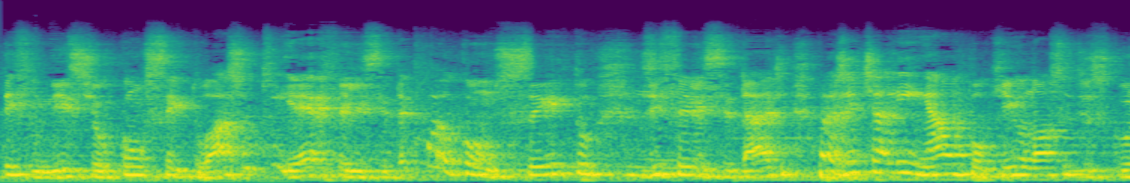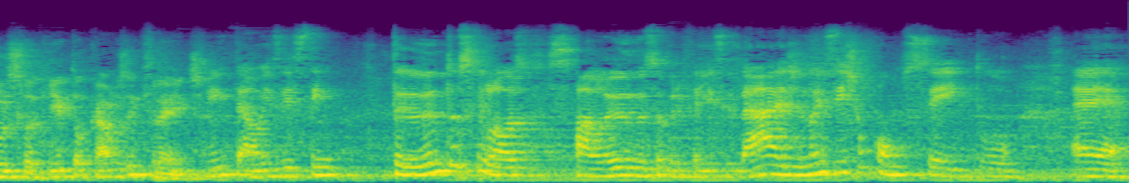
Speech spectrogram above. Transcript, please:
definisse ou conceituasse o que é felicidade? Qual é o conceito de felicidade para a gente alinhar um pouquinho o nosso discurso aqui e tocarmos em frente? Então, existem tantos filósofos falando sobre felicidade, não existe um conceito é,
